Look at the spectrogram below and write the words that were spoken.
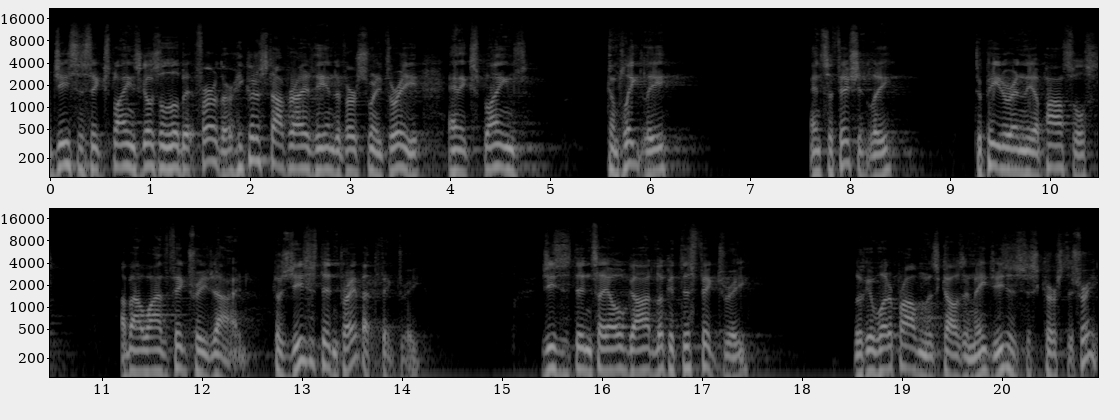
Jesus explains, goes a little bit further. He could have stopped right at the end of verse 23 and explained completely and sufficiently to Peter and the apostles about why the fig tree died. Because Jesus didn't pray about the fig tree. Jesus didn't say, Oh God, look at this fig tree. Look at what a problem it's causing me. Jesus just cursed the tree.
